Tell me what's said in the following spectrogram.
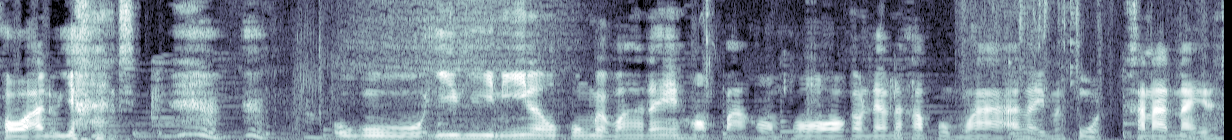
ขออนุญาต โอ้โห EP นี้เราคงแบบว่าได้หอมปากหอมคอกันแล้วนะครับ ผมว่าอะไรมันโหดขนาดไหนนะ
